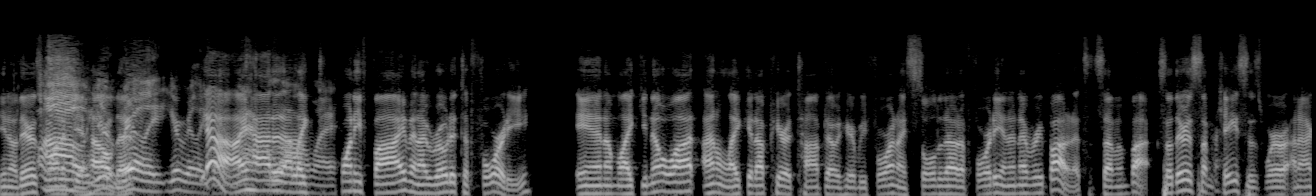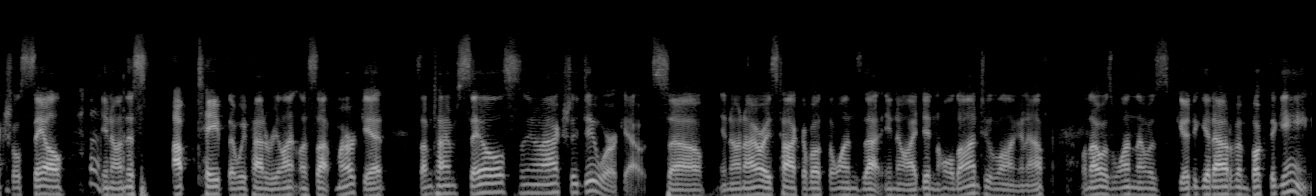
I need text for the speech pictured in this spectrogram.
You know, there's one oh, if you held you're it. really, you're really. Yeah, I had it at like way. 25 and I wrote it to 40. And I'm like, you know what? I don't like it up here. It topped out here before, and I sold it out at 40 and I never rebought it. It's at seven bucks. So there's some cases where an actual sale, you know, in this up tape that we've had a relentless up market, sometimes sales, you know, actually do work out. So, you know, and I always talk about the ones that, you know, I didn't hold on to long enough. Well, that was one that was good to get out of and book the gain.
